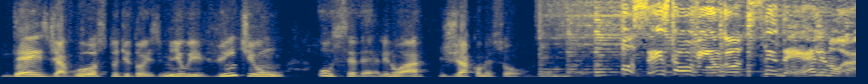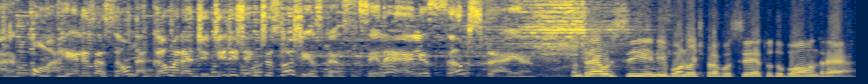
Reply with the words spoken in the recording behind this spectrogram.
10 de agosto de 2021. O CDL no ar já começou. CDL no ar. Realização da Câmara de Dirigentes Lojistas. CDL Santos Praia. André Ursini, boa noite para você. Tudo bom, André?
